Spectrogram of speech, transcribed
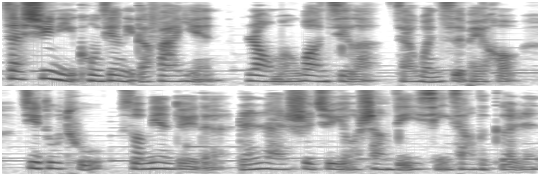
在虚拟空间里的发言，让我们忘记了在文字背后，基督徒所面对的仍然是具有上帝形象的个人。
